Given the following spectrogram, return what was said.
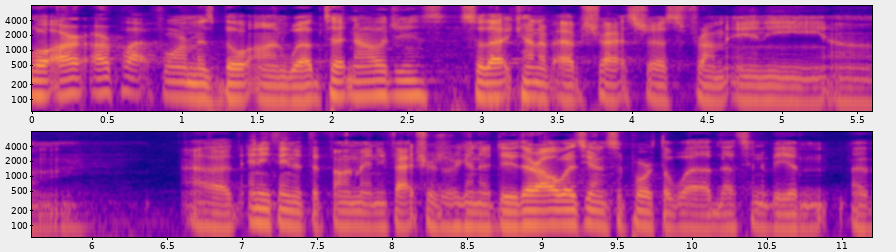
Well, our, our platform is built on web technologies, so that kind of abstracts us from any um, uh, anything that the phone manufacturers are going to do. They're always going to support the web. That's going to be a, a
